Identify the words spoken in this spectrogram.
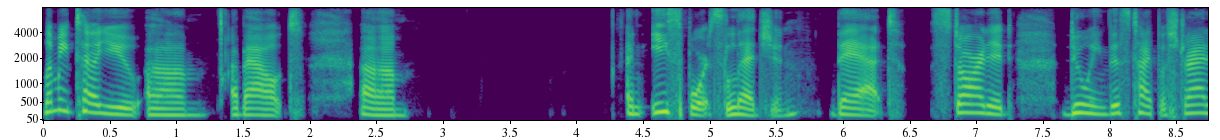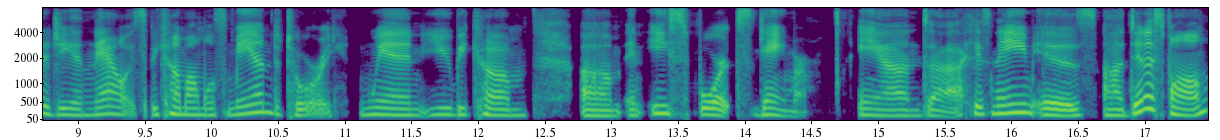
Let me tell you um, about um, an esports legend that started doing this type of strategy and now it's become almost mandatory when you become um, an esports gamer. And uh, his name is uh, dennis fong.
